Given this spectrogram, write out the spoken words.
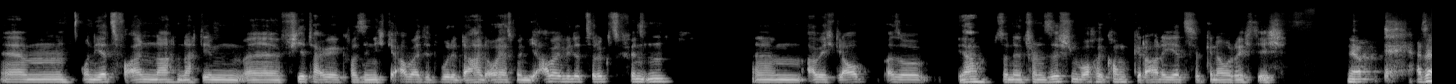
Ähm, und jetzt vor allem nach, nachdem äh, vier Tage quasi nicht gearbeitet wurde, da halt auch erstmal in die Arbeit wieder zurückzufinden. Ähm, aber ich glaube, also ja, so eine Transition-Woche kommt gerade jetzt genau richtig. Ja, also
